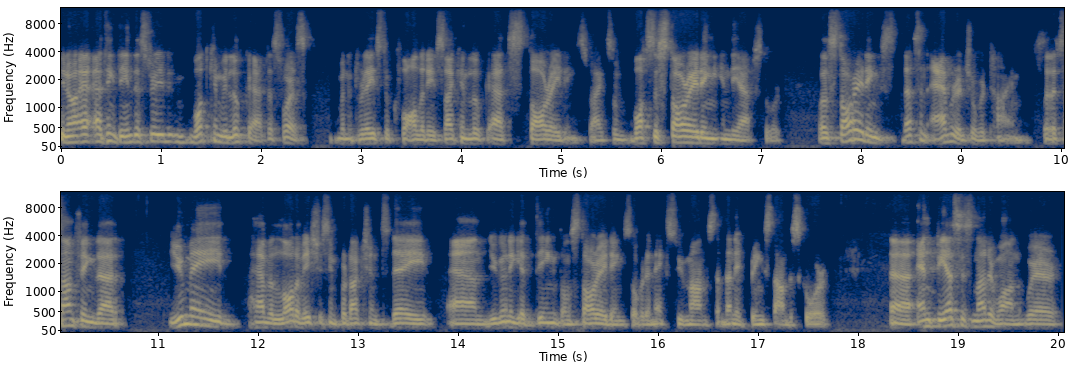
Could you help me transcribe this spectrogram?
you know, I, I think the industry, what can we look at as far as when it relates to quality? So I can look at star ratings, right? So what's the star rating in the App Store? Well, star ratings, that's an average over time. So it's something that you may have a lot of issues in production today, and you're going to get dinged on star ratings over the next few months, and then it brings down the score. Uh, NPS is another one where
